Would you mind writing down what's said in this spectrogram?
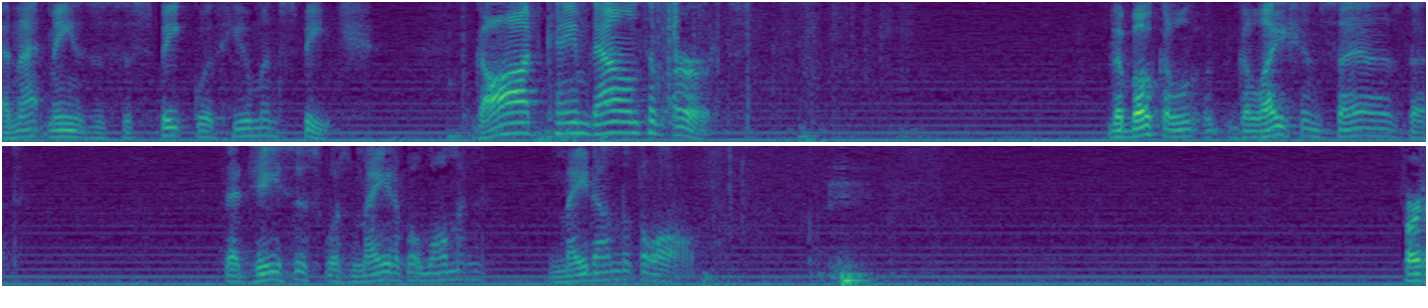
and that means is to speak with human speech. God came down to earth. The book of Galatians says that that Jesus was made of a woman, made under the law. 1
